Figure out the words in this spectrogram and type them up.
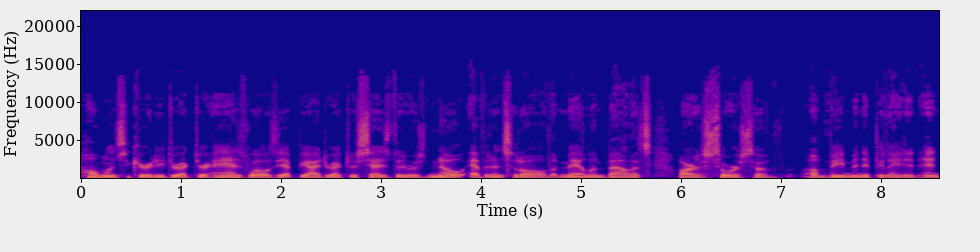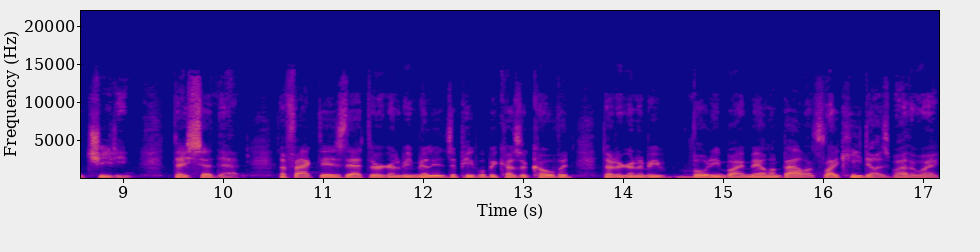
Homeland Security director, and as well as the FBI director, says there is no evidence at all that mail in ballots are a source of, of being manipulated and cheating. They said that. The fact is that there are going to be millions of people because of COVID that are going to be voting by mail in ballots, like he does, by the way.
